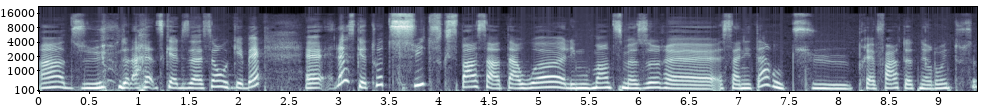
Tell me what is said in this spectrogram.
hein, du, de la radicalisation au Québec. Euh, là, est-ce que toi, tu suis tout ce qui se passe à Ottawa, les mouvements anti-mesures euh, sanitaires, ou tu préfères te tenir loin de tout ça?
